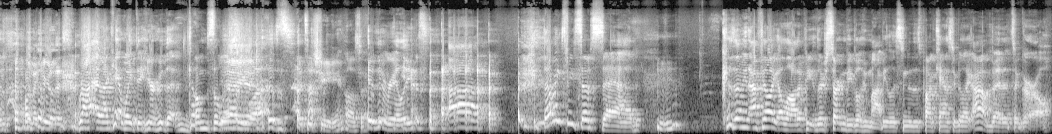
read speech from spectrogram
ends. I want to hear this. Right, and I can't wait to hear who that dumb celebrity Yeah, yeah. was. It's a she, also. Is it really? Ah, that makes me so sad. Mm-hmm. Because, I mean, I feel like a lot of people, there's certain people who might be listening to this podcast who be like, "I'll bet it's a girl.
